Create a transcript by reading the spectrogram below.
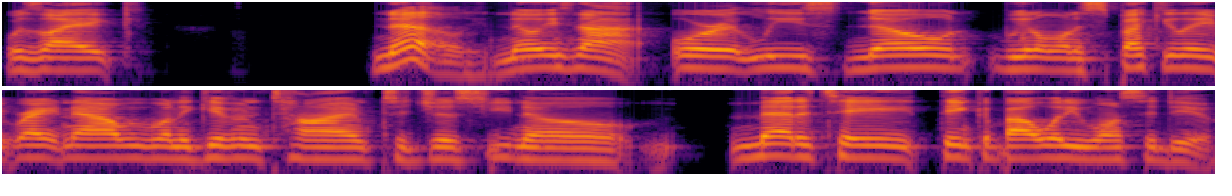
was like, no, no, he's not. Or at least, no, we don't want to speculate right now. We want to give him time to just, you know, meditate, think about what he wants to do.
